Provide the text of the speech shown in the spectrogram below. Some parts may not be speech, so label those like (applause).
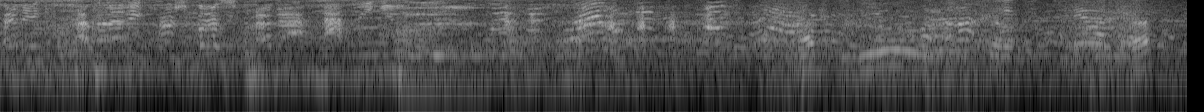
St. A Merry Christmas and a Happy New Year. (laughs) Happy New Year. Huh?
